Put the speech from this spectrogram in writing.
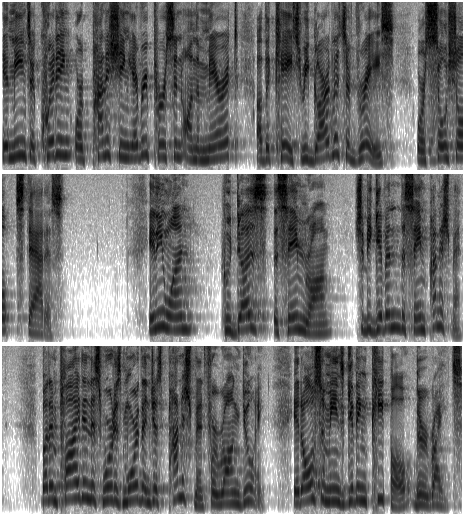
It means acquitting or punishing every person on the merit of the case, regardless of race or social status. Anyone who does the same wrong should be given the same punishment. But implied in this word is more than just punishment for wrongdoing. It also means giving people their rights.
